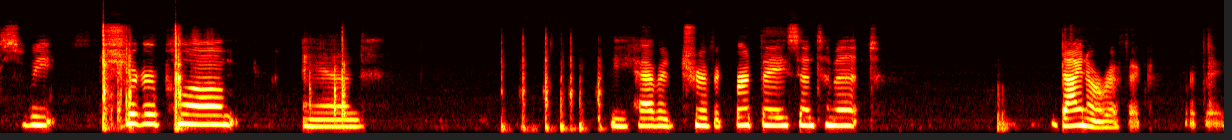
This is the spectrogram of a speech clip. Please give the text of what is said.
sweet sugar plum and the have a terrific birthday sentiment. Dinorific birthday.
